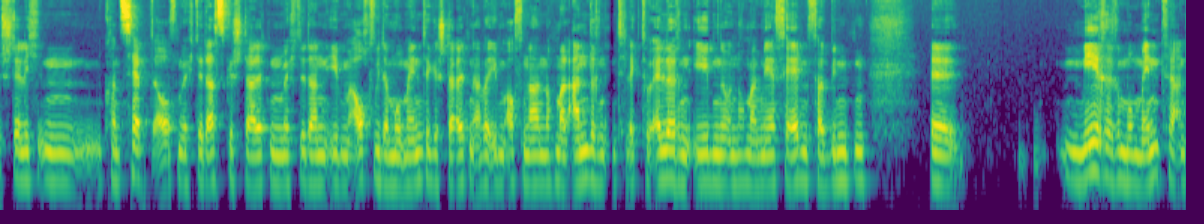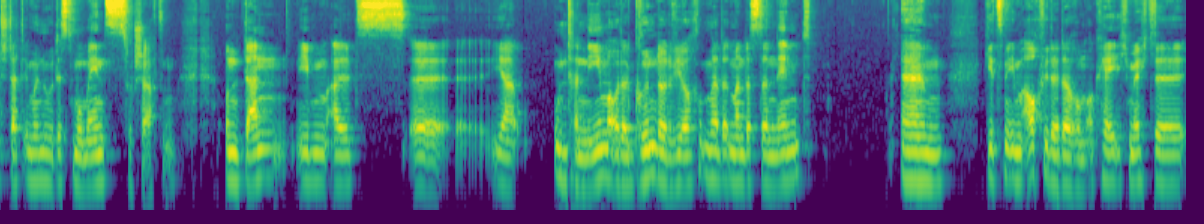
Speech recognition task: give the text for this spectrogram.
stelle ich ein Konzept auf, möchte das gestalten, möchte dann eben auch wieder Momente gestalten, aber eben auf einer nochmal anderen, intellektuelleren Ebene und nochmal mehr Fäden verbinden, äh, mehrere Momente anstatt immer nur des Moments zu schaffen. Und dann eben als äh, ja, Unternehmer oder Gründer oder wie auch immer man das dann nennt, ähm, geht es mir eben auch wieder darum, okay, ich möchte,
